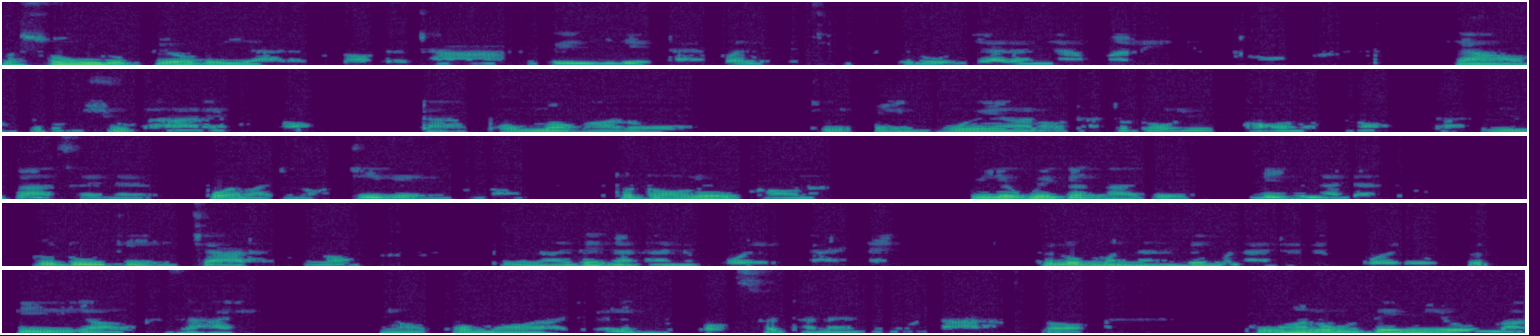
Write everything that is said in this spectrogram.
မဆိုးလို့ပြောလို့ရတယ်เนาะတခြားအသေးကြီးတွေတိုင်ပတ်နေတယ်ဒီလိုရတဲ့ညမှလည်းရအောင်ကျွန်တော်ယူထားတယ်เนาะဒါဘုံမောက်ကတော့ဒီအိမ်ပွဲကတော့ဒါတော်တော်လေးကောင်းတယ်เนาะဒါလေးပါဆိုင်တဲ့ပွဲမှာကျွန်တော်ကြည့်ခဲ့တယ်เนาะတော်တော်လေးကောင်းတာပြီးတော့ဝိကန်ကကျဒီကနေ့တက်တူတူတီကြားတယ်เนาะဒီနိုင်တဲ့နိုင်တဲ့ပွဲတိုင်တယ်ဒီလိုမနိုင်တဲ့မနိုင်တဲ့ပွဲတွေတီရောက်ကစားတယ်เนาะဘုံမောက်ကအဲ့လိုပေါ့ဆက်တဲ့နေမှာလာတော့ ကိုဟန်လိုအသိမျိုးမှာ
